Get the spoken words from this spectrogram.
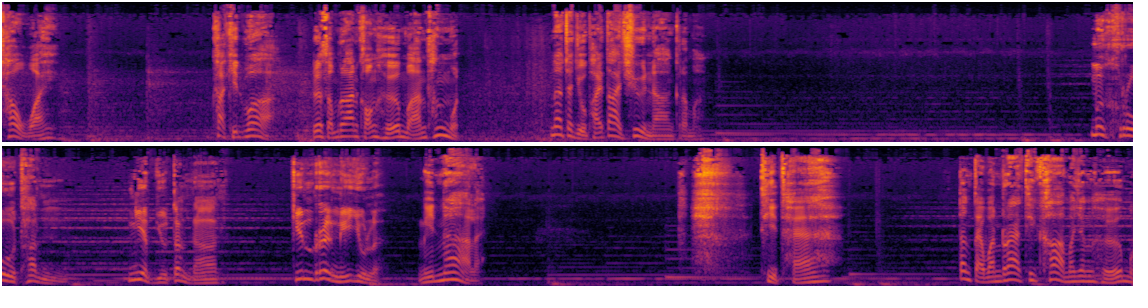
เช่าไว้ ข้าคิดว่าเรือสำราญของเหอหมานทั้งหมด น่าจะอยู่ภายใต้ชื่อนางกระมัง เมื่อครู่ท่าน เงียบอยู่ตั้งนาน กินเรื่องนี้อยู่เหรอมีหน้าเลยที่แท้ ตั้งแต่วันแรกที่ข้ามายังเหอหม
